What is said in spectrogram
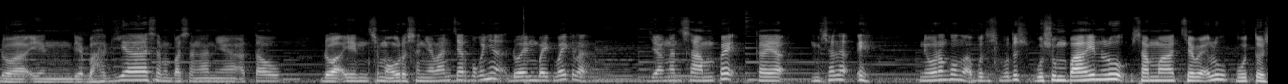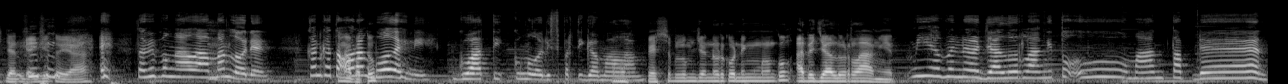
doain dia bahagia sama pasangannya atau doain semua urusannya lancar. Pokoknya doa yang baik-baik lah. Jangan sampai kayak misalnya eh ini orang kok nggak putus-putus, gue sumpahin lu sama cewek lu putus jangan kayak gitu ya. Eh, tapi pengalaman loh Den. Kan kata Kenapa orang tuh? boleh nih, gua tikung lo di sepertiga malam. Oke, sebelum janur kuning melengkung ada jalur langit. Iya bener, jalur langit tuh uh mantap Den.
